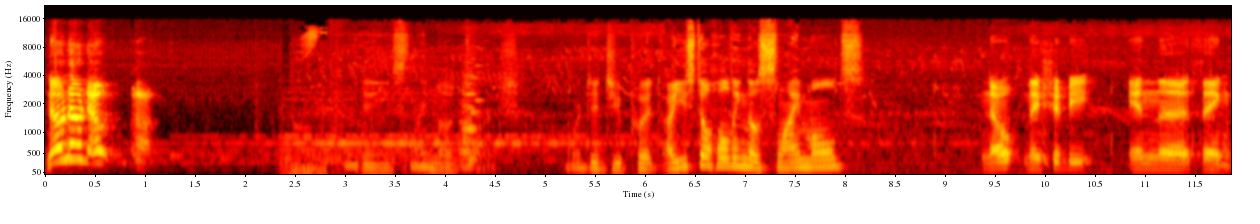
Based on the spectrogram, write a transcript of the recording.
No, no, no! Uh, slime mold torch. Where did you put? Are you still holding those slime molds? no, they should be in the thing.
